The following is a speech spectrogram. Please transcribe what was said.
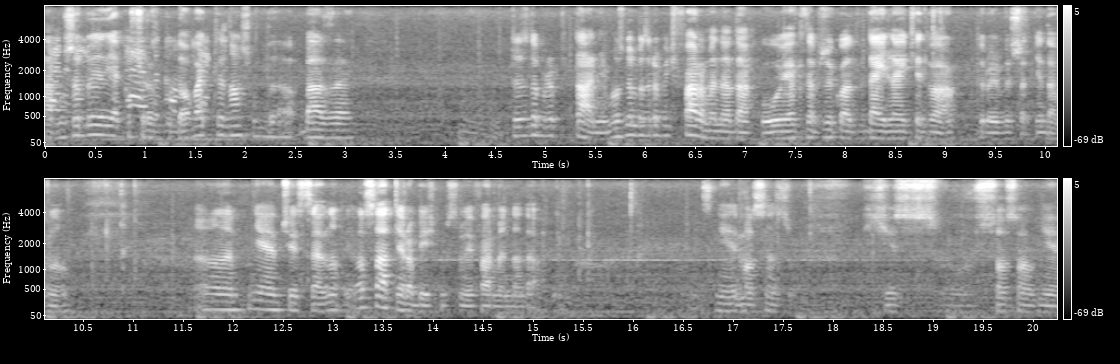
a może by jakoś rozbudować tę naszą ba- bazę? To jest dobre pytanie. Można by zrobić farmę na dachu, jak na przykład w Daylight 2, który wyszedł niedawno. Ale nie wiem czy jest cel. No ostatnio robiliśmy w sumie farmę na dachu. Więc nie ma sensu. Jezu, sosał nie.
